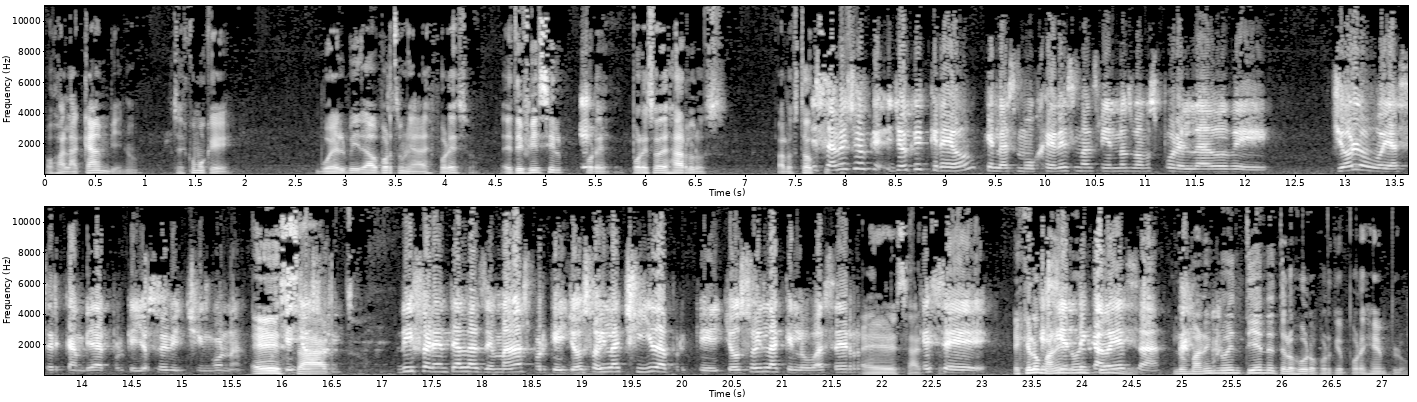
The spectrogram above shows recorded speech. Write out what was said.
ojalá cambie, ¿no? Entonces como que vuelve y da oportunidades por eso. Es difícil por, e, por eso dejarlos a los tóxicos. ¿Sabes? Yo que, yo que creo que las mujeres más bien nos vamos por el lado de yo lo voy a hacer cambiar porque yo soy bien chingona. Exacto. diferente a las demás porque yo soy la chida, porque yo soy la que lo va a hacer. Exacto. Que se, es que los manes no entienden. Los manes no entienden, te lo juro, porque por ejemplo,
